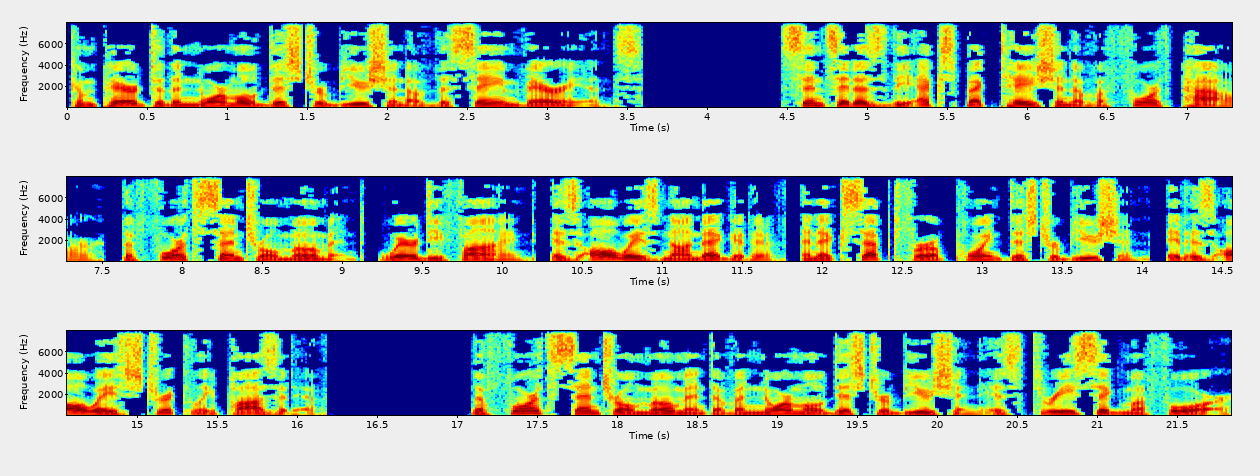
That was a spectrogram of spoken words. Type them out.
compared to the normal distribution of the same variance. Since it is the expectation of a fourth power, the fourth central moment, where defined, is always non-negative, and except for a point distribution, it is always strictly positive. The fourth central moment of a normal distribution is 3 sigma 4.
